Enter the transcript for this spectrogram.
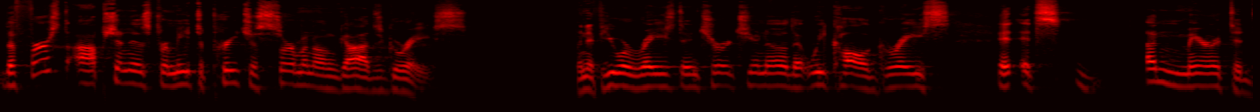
The first option is for me to preach a sermon on God's grace. And if you were raised in church, you know that we call grace, it, it's unmerited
